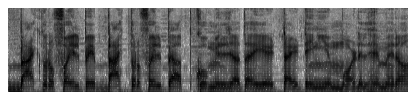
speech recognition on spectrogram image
बैक प्रोफ़ाइल पे बैक प्रोफ़ाइल पे आपको मिल जाता है ये टाइटेनियम मॉडल है मेरा।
